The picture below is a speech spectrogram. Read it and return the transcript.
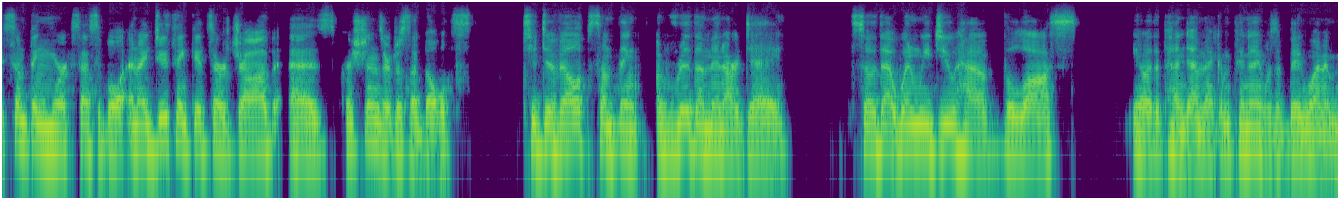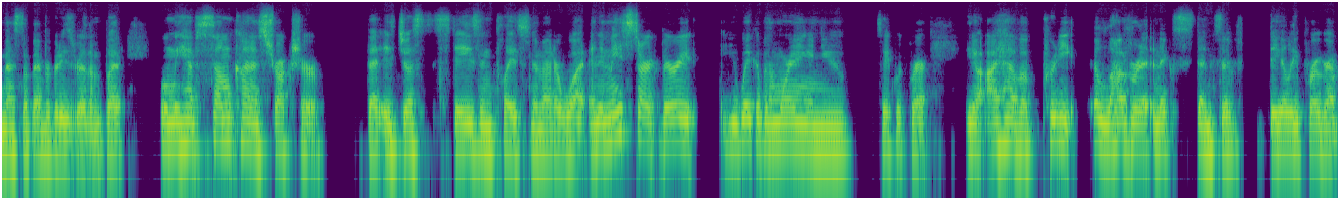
something more accessible. And I do think it's our job as Christians or just adults to develop something, a rhythm in our day, so that when we do have the loss, you know, the pandemic, and pandemic was a big one, it messed up everybody's rhythm. But when we have some kind of structure that it just stays in place no matter what, and it may start very you wake up in the morning and you say a quick prayer. You know, I have a pretty elaborate and extensive daily program,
